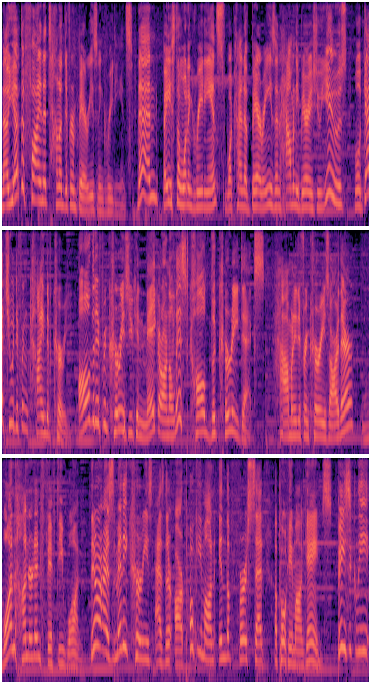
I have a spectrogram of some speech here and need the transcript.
Now, you have to find a ton of different berries and ingredients. Then, based on what ingredients, what kind of berries, and how many berries you use, will get you a different kind of curry. All the different curries you can make are on a list called the Curry Dex. How many different curries are there? 151. There are as many curries as there are Pokemon in the first set of Pokemon games. Basically,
